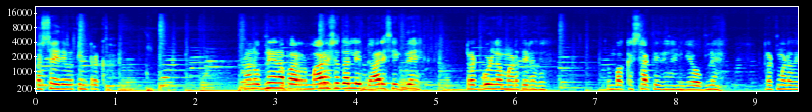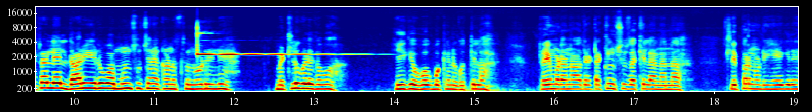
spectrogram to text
ಕಷ್ಟ ಇದೆ ಇವತ್ತಿನ ಟ್ರಕ್ ನಾನು ಒಬ್ಬನೇನಪ್ಪ ಮಹಾರಾಷ್ಟ್ರದಲ್ಲಿ ದಾರಿ ಸಿಗದೆ ಟ್ರಕ್ಗಳನ್ನ ಮಾಡ್ತಿರೋದು. ತುಂಬ ಕಷ್ಟ ಆಗ್ತಿದೆ ನನಗೆ ಒಬ್ಬನೇ ಟ್ರಕ್ ಮಾಡೋದು ಇಲ್ಲಿ ದಾರಿ ಇರುವ ಮುನ್ಸೂಚನೆ ಕಾಣಿಸ್ತು. ನೋಡ್ರಿ ಇಲ್ಲಿ ಮೆಟ್ಲುಗಳಿದಾವೆ. ಹೀಗೆ ಹೋಗ್ಬೇಕೇನೋ ಗೊತ್ತಿಲ್ಲ. ಟ್ರೈ ಮಾಡೋಣ, ಆದರೆ ಟ್ರಕ್ಕಿಂಗ್ ಶೂಸ್ ಹಾಕಿಲ್ಲ ನನ್ನ. ಸ್ಲಿಪ್ಪರ್ ನೋಡಿ ಹೇಗಿದೆ.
